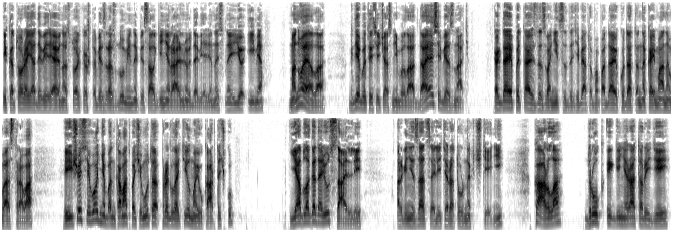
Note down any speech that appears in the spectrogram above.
и которой я доверяю настолько, что без раздумий написал генеральную доверенность на ее имя. Мануэла, где бы ты сейчас ни была, дай о себе знать. Когда я пытаюсь дозвониться до тебя, то попадаю куда-то на Каймановы острова, и еще сегодня банкомат почему-то проглотил мою карточку. Я благодарю Салли, организация литературных чтений, Карла, друг и генератор идей,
